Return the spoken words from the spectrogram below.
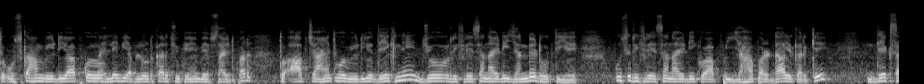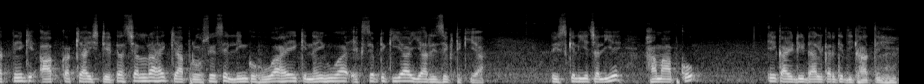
तो उसका हम वीडियो आपको पहले भी अपलोड कर चुके हैं वेबसाइट पर। तो आप चाहें तो वो वीडियो देख लें जो रिफ्रेशन आईडी जनरेट होती है। उस रिफ्रेशन आईडी को आप यहाँ पर डाल करके देख सकते हैं कि आपका क्या स्टेटस चल रहा है, क्या प्रोसेस से लिंक हुआ है कि नहीं हुआ एक्सेप्ट किया या रिजेक्ट किया। तो इसके लिए चलिए हम आपको एक आईडी डाल करके दिखाते हैं।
